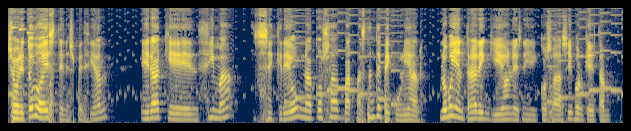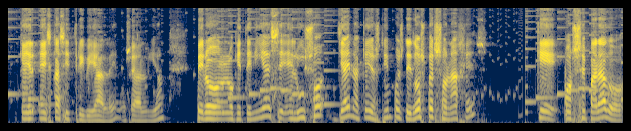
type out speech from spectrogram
sobre todo este en especial, era que encima se creó una cosa bastante peculiar. No voy a entrar en guiones ni cosas así porque es casi trivial, ¿eh? o sea, el guion pero lo que tenía es el uso ya en aquellos tiempos de dos personajes que por separado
